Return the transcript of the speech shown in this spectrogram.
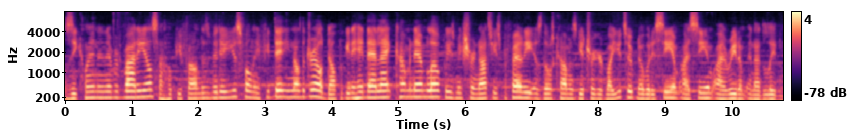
Z-Clan and everybody else, I hope you found this video useful, and if you did, you know the drill. Don't forget to hit that like, comment down below. Please make sure not to use profanity, as those comments get triggered by YouTube. Nobody see them, I see them, I read them, and I delete them.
